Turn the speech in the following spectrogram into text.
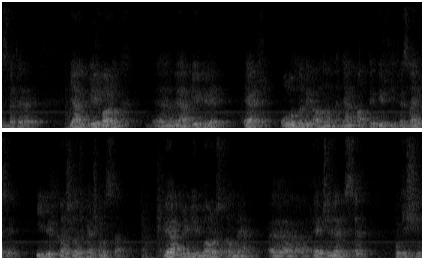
hizmet eder. Yani bir varlık e, veya bir birey eğer olumlu bir anlamda yani aktif bir fikre sahipse, iyi bir karşılaşma yaşamışsa veya iyi bir maruz kalmaya e, perçinlenmişse bu kişi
